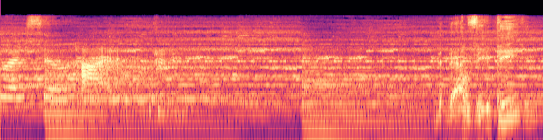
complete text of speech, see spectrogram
You are so VP.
